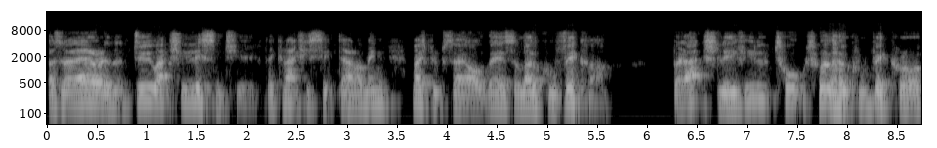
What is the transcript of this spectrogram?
as an area that do actually listen to you. They can actually sit down. I mean, most people say, oh, there's a local vicar. But actually, if you talk to a local vicar,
